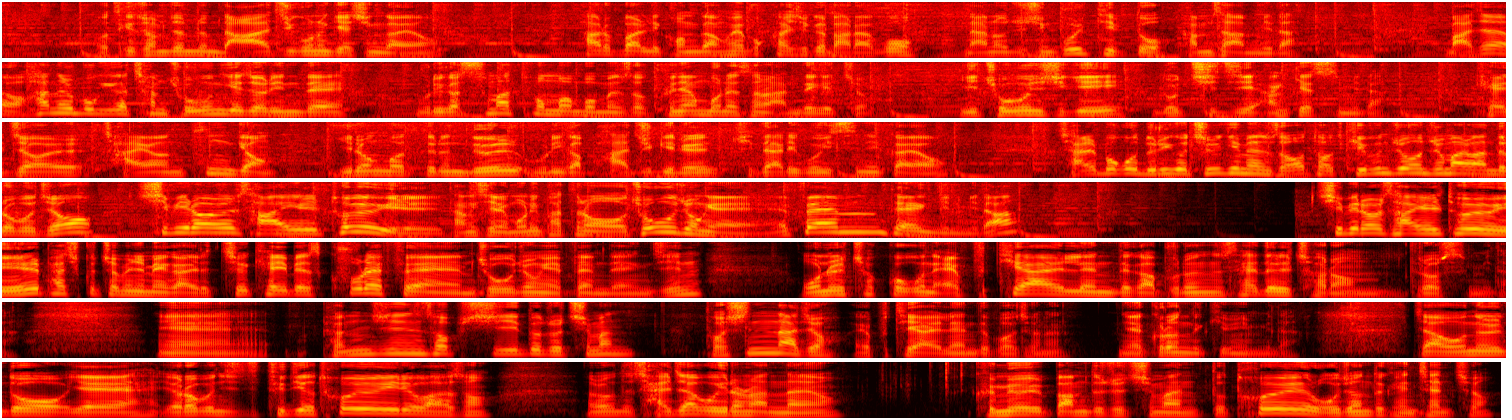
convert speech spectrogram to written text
어떻게 점점점 나아지고는 계신가요? 하루빨리 건강 회복하시길 바라고 나눠주신 꿀팁도 감사합니다. 맞아요. 하늘 보기가 참 좋은 계절인데 우리가 스마트폰만 보면서 그냥 보내서는 안 되겠죠. 이 좋은 시기 놓치지 않겠습니다. 계절, 자연, 풍경 이런 것들은 늘 우리가 봐주기를 기다리고 있으니까요. 잘 보고 누리고 즐기면서 더 기분 좋은 주말 만들어 보죠. 11월 4일 토요일 당신의 모닝 파트너 조우종의 FM 대행진입니다. 11월 4일 토요일 89.1MHz KBS 쿨 FM 조우종 FM 대행진 오늘 첫 곡은 FT 아일랜드가 부른 새들처럼 들었습니다. 예, 변진섭 씨도 좋지만 더 신나죠. FT 아일랜드 버전은. 예, 그런 느낌입니다. 자, 오늘도 예, 여러분 이제 드디어 토요일이 와서 여러분들 잘 자고 일어났나요? 금요일 밤도 좋지만 또 토요일 오전도 괜찮죠?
